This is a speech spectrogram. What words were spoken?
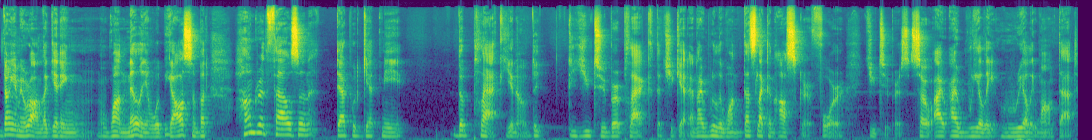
don't get me wrong like getting 1 million would be awesome but 100,000 that would get me the plaque you know the the YouTuber plaque that you get and I really want that's like an Oscar for YouTubers. So I, I really really want that.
